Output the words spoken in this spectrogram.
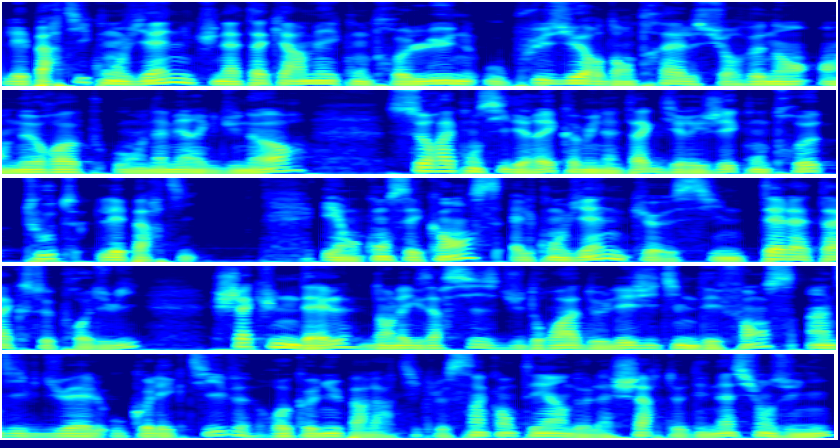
Les parties conviennent qu'une attaque armée contre l'une ou plusieurs d'entre elles survenant en Europe ou en Amérique du Nord sera considérée comme une attaque dirigée contre toutes les parties. Et en conséquence, elles conviennent que si une telle attaque se produit, chacune d'elles, dans l'exercice du droit de légitime défense individuelle ou collective reconnu par l'article 51 de la Charte des Nations Unies,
